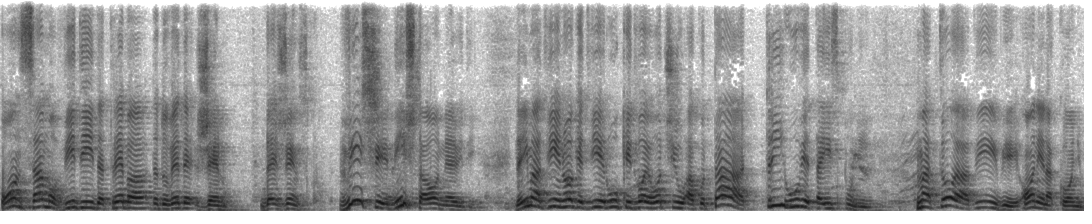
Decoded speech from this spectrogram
on samo vidi da treba da dovede ženu. Da je žensko. Više ništa on ne vidi. Da ima dvije noge, dvije ruke i dvoje očiju. Ako ta tri uvjeta ispuni, ma to je Bibi, on je na konju.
